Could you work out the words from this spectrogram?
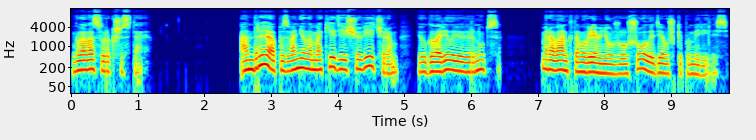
Глава 46. Андреа позвонила Македе еще вечером и уговорила ее вернуться. Мараван к тому времени уже ушел, и девушки помирились.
